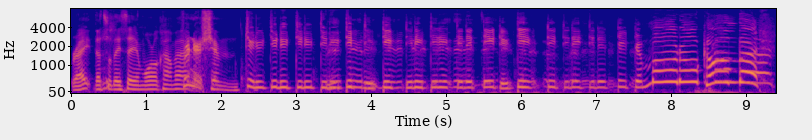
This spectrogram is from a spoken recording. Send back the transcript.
right? That's what they say in Mortal Kombat. Finish him. Mortal Kombat.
